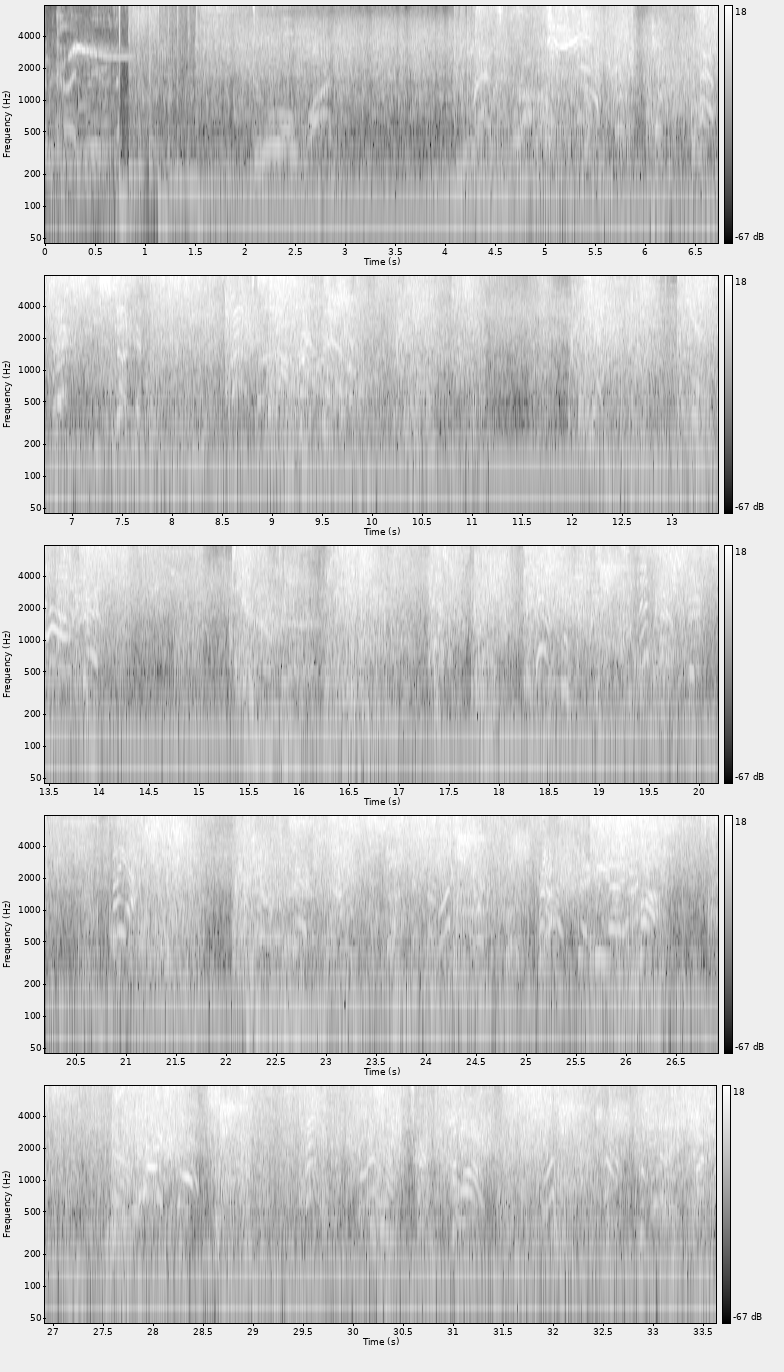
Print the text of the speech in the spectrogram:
Mankind knew that. Duel 1. Let's rock! Have this! Stun him! Stop right there!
